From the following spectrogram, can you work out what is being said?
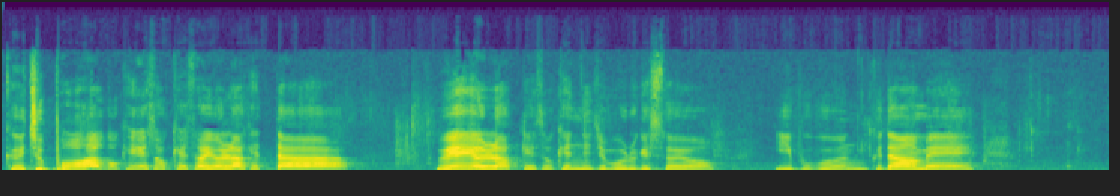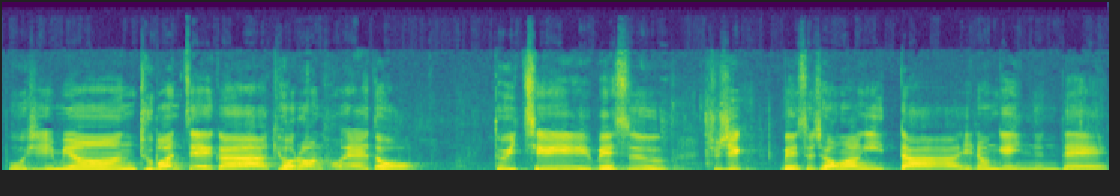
그 주포하고 계속해서 연락했다. 왜 연락 계속했는지 모르겠어요. 이 부분. 그 다음에 보시면 두 번째가 결혼 후에도 도이치 매수 주식 매수 정황이 있다 이런 게 있는데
